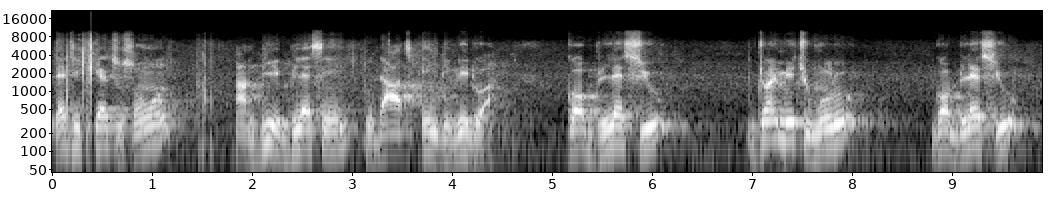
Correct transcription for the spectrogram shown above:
Let it get to someone and be a blessing to that individual. God bless you. Join me tomorrow. God bless you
